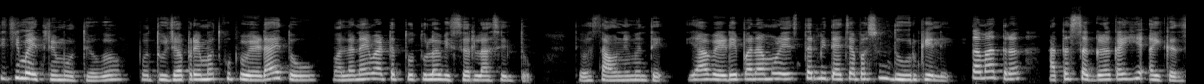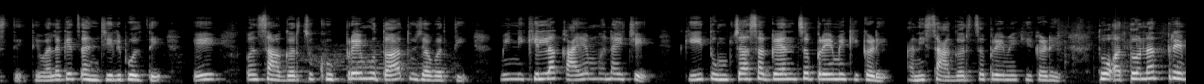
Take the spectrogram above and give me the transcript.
तिची मैत्रीण होते अगं पण तुझ्या प्रेमात खूप वेडा आहे तो. मला नाही वाटत तो तुला विसरला असेल तो. तेव्हा सावनी म्हणते या वेडेपणामुळेच तर मी त्याच्यापासून दूर गेले. तर मात्र आता सगळं काही हे ऐकत असते. तेव्हा लगेच अंजली बोलते ए पण सागरचं खूप प्रेम होता तुझ्यावरती. मी निखिलला कायम म्हणायचे की तुमच्या सगळ्यांचं प्रेम एकीकडे आणि सागरचं प्रेम एकीकडे. तो अतोनात प्रेम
